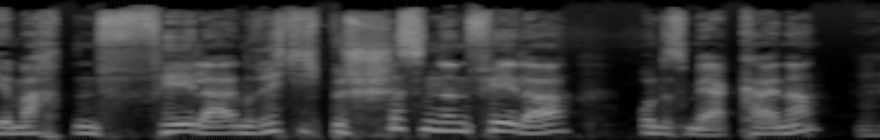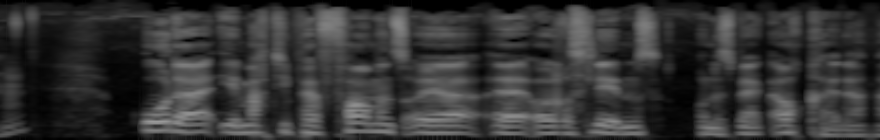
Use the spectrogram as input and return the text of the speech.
ihr macht einen Fehler, einen richtig beschissenen Fehler und es merkt keiner. Oder ihr macht die Performance euer, äh, eures Lebens und es merkt auch keiner.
